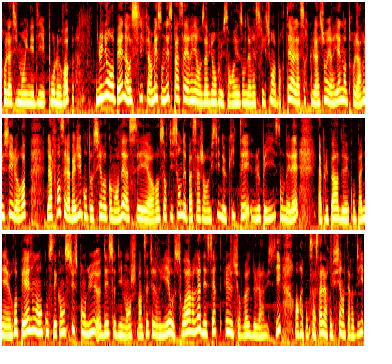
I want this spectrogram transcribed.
relativement inédit pour l'Europe. L'Union européenne a aussi fermé son espace aérien aux avions russes en raison des restrictions apportées à la circulation aérienne entre la Russie et l'Europe. La France et la Belgique ont aussi recommandé à ses euh, ressortissants de passage en Russie de quitter le pays sans délai. La plupart des compagnies européennes ont en conséquence suspendu euh, dès ce dimanche 27 février au soir la desserte et le survol de la Russie. En réponse à ça, la Russie interdit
